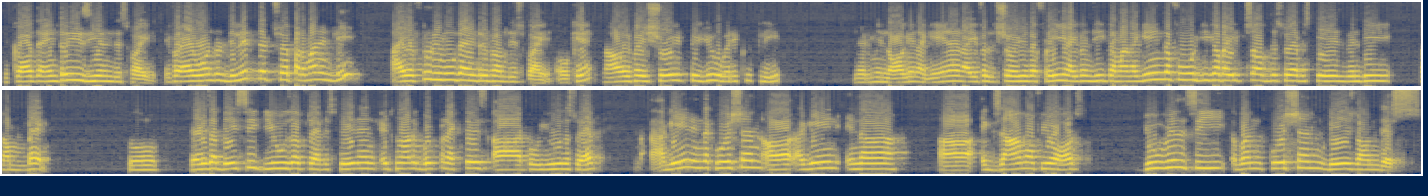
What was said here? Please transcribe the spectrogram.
because the entry is here in this file. If i want to delete that swap permanently i have to remove the entry from this file okay? Now if i show it to you very quickly let me log in again and i will show you the free hyphen g command. Again the 4 gigabytes of the swap space will be come back. So that is a basic use of swap space and it's not a good practice uh, to use a swap again in the question or again in the uh, exam of yours you will see one question based on this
